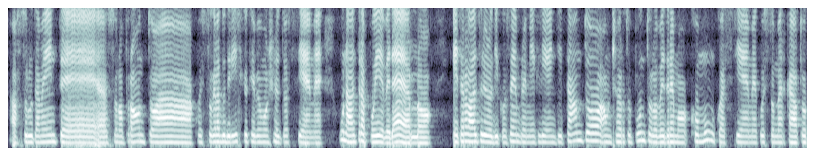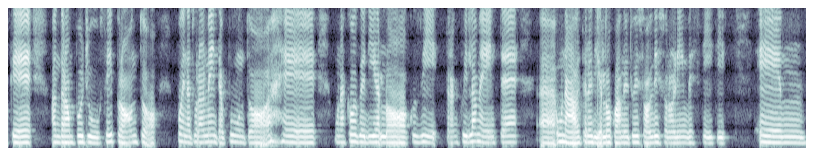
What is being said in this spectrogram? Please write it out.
assolutamente uh, sono pronto a questo grado di rischio che abbiamo scelto assieme, un'altra poi è vederlo. E tra l'altro io lo dico sempre ai miei clienti, tanto a un certo punto lo vedremo comunque assieme questo mercato che andrà un po' giù, sei pronto? Poi naturalmente appunto è una cosa è dirlo così tranquillamente, eh, un'altra è dirlo quando i tuoi soldi sono lì investiti. E, ehm,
